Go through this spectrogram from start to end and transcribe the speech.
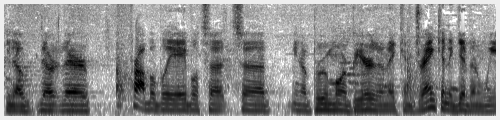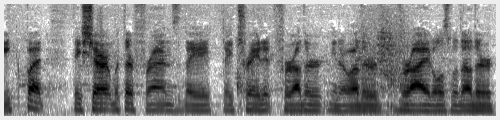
You know, they're they're probably able to, to you know brew more beer than they can drink in a given week, but they share it with their friends. They they trade it for other you know other varietals with other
